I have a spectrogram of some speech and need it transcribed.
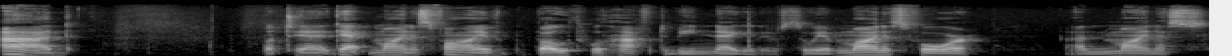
add, but to get minus 5, both will have to be negative. So we have minus 4 and minus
